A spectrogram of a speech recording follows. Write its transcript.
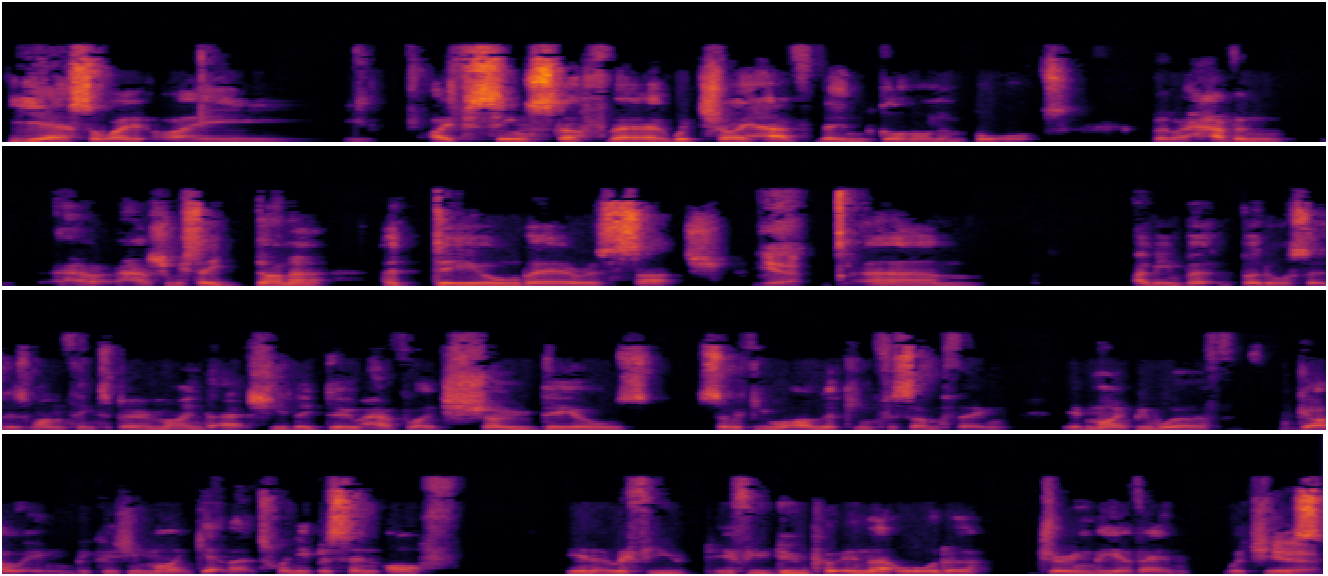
Yeah, so I, I I've seen stuff there which I have then gone on and bought, but I haven't how, how should we say done a, a deal there as such. Yeah. Um, I mean, but but also there's one thing to bear in mind that actually they do have like show deals. So if you are looking for something, it might be worth going because you might get that twenty percent off. You know, if you if you do put in that order during the event, which is yeah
